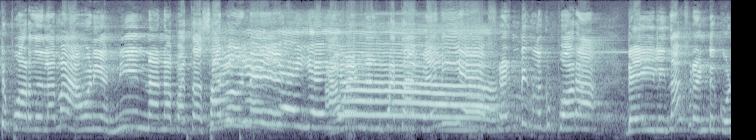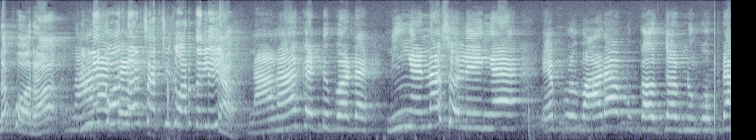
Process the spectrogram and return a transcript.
கெட்டு போறது இல்லாம அவனைய நீ என்ன பார்த்தா சலூனு பார்த்தா வெளிய ஃப்ரெண்டுங்களுக்கு போறா. டெய்லி தான் ஃப்ரெண்டு கூட போறா. இன்னைக்கு ஒரு நாள் சர்ச்சுக்கு வரது இல்லையா? நானா கெட்டு போட்டேன். நீங்க என்ன சொல்லுவீங்க எப்போ வாடா கௌதம்னு கூப்பிட்டா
